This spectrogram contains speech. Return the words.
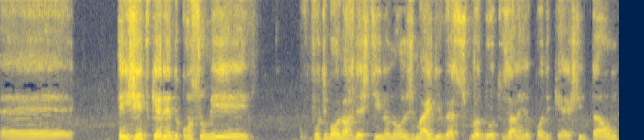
é, tem gente querendo consumir futebol nordestino nos mais diversos produtos além do podcast, então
